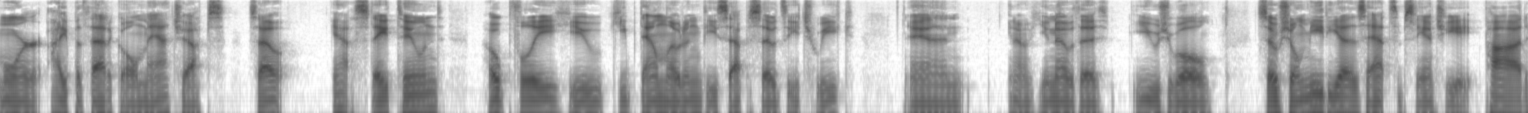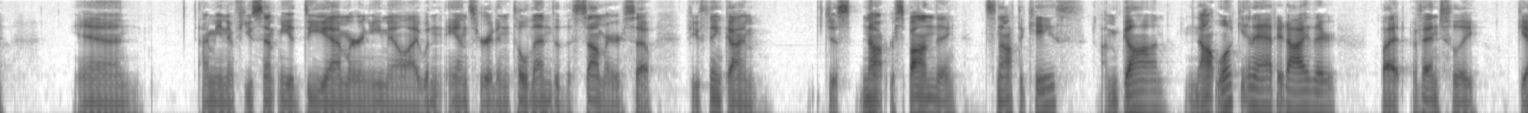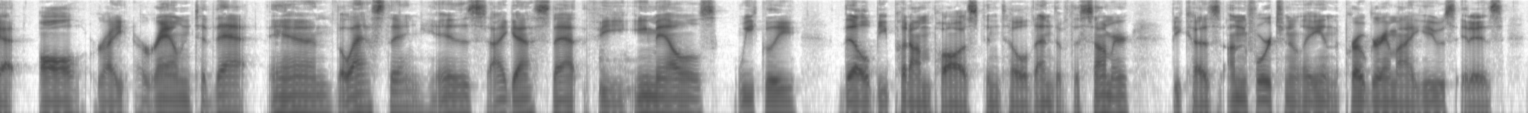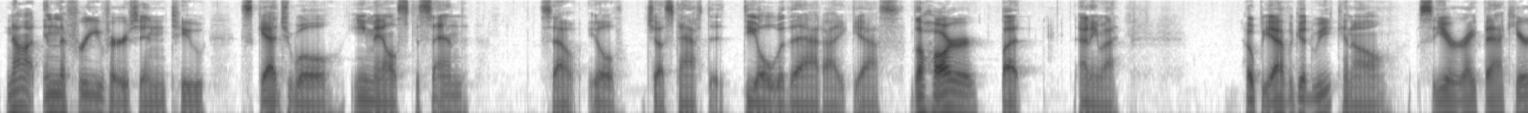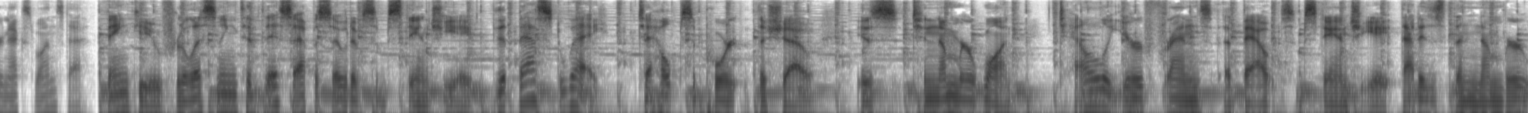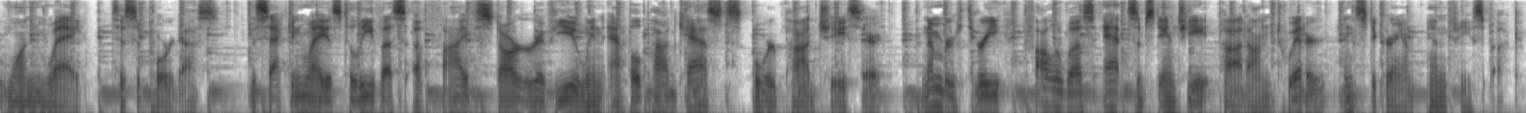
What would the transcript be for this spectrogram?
More hypothetical matchups. So, yeah, stay tuned. Hopefully, you keep downloading these episodes each week. And, you know, you know the usual social medias at Substantiate Pod. And I mean, if you sent me a DM or an email, I wouldn't answer it until the end of the summer. So if you think I'm just not responding, it's not the case. I'm gone, not looking at it either, but eventually get all right around to that. And the last thing is, I guess, that the emails weekly, they'll be put on pause until the end of the summer because unfortunately, in the program I use, it is not in the free version to schedule emails to send. So you'll just have to deal with that, I guess. The horror, but anyway. Hope you have a good week, and I'll see you right back here next Wednesday. Thank you for listening to this episode of Substantiate. The best way to help support the show is to number one, tell your friends about Substantiate. That is the number one way to support us. The second way is to leave us a five star review in Apple Podcasts or Podchaser. Number three, follow us at SubstantiatePod on Twitter, Instagram, and Facebook.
